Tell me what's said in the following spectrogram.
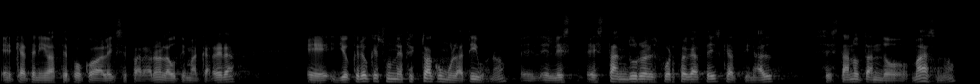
el que ha tenido hace poco Alex Espargaró en la última carrera, eh, yo creo que es un efecto acumulativo, ¿no? es, tan duro el esfuerzo que hacéis que al final se está notando más, ¿no?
